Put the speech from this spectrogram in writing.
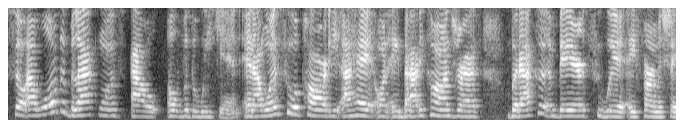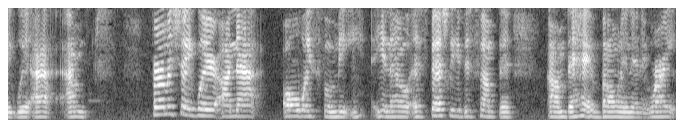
so I wore the black ones out over the weekend. And I went to a party. I had on a bodycon dress. But I couldn't bear to wear a firm and shapewear. I, I'm firm and shapewear are not always for me. You know, especially if it's something um, that have boning in it, right?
